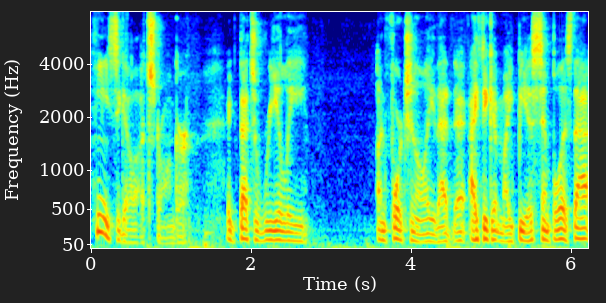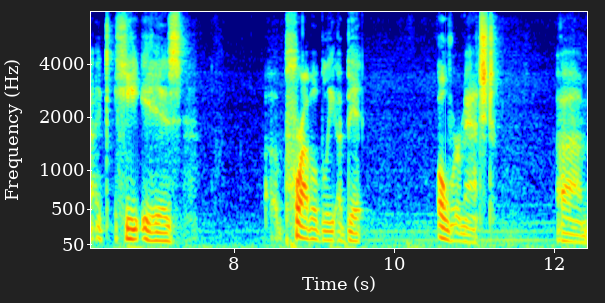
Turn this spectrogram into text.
He needs to get a lot stronger. Like that's really, unfortunately, that I think it might be as simple as that. Like, he is probably a bit overmatched um,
